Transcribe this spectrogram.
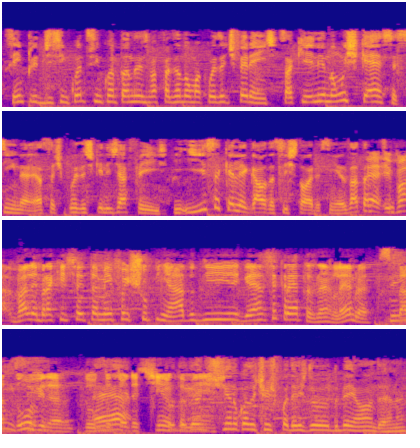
sempre de 50 em 50 anos ele vai fazendo uma coisa diferente. Só que ele não esquece, assim, né? Essas coisas que ele já fez. E, e isso é que é legal dessa história, assim, É, exatamente. e va- vai lembrar que isso aí também foi chupinhado de Guerras Secretas, né? Lembra? Sim, da sim. dúvida do É, Dr. Destino do também. Destino quando tinha os poderes do, do Beyonder, né?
